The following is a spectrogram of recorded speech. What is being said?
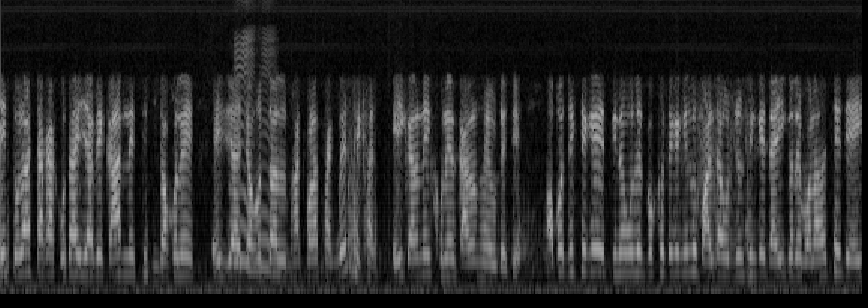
এই তোলার টাকা কোথায় যাবে কার নেতৃত্ব দখলে এই জগদ্দল ভাটপড়া থাকবে সেখানে এই কারণেই খুনের কারণ হয়ে উঠেছে। অপরদিক থেকে তৃণমূলের পক্ষ থেকে কিন্তু পাল্টা অর্জুন সিংকে দায়ী করে বলা হচ্ছে যে এই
